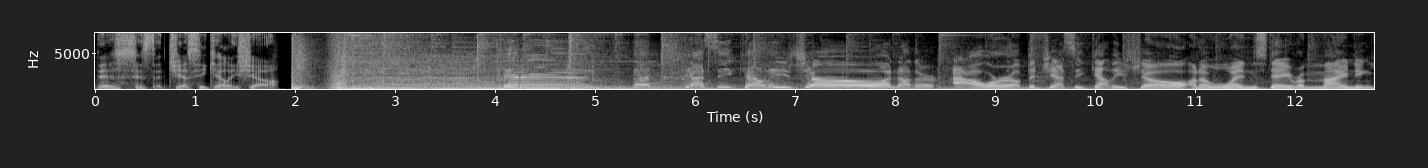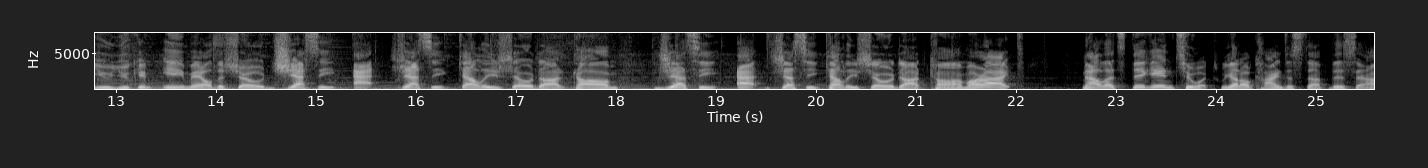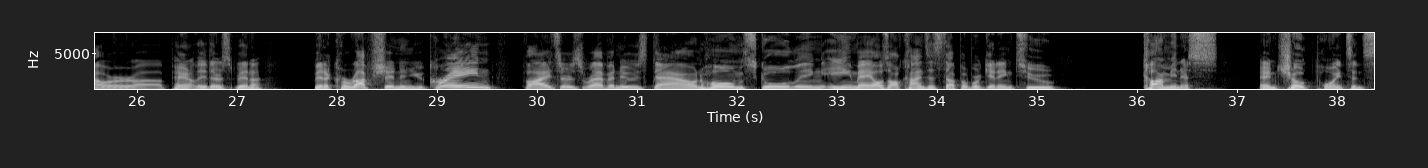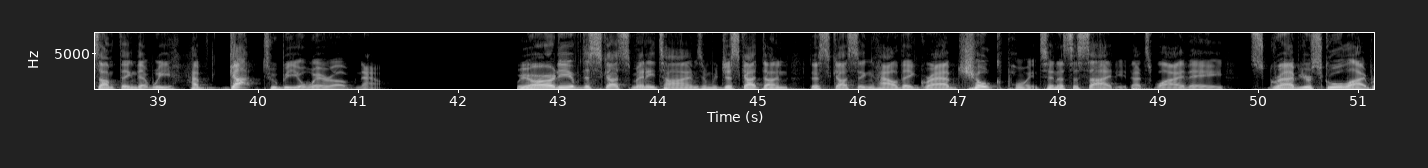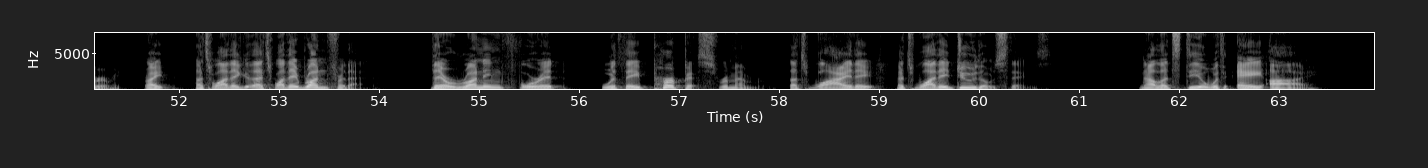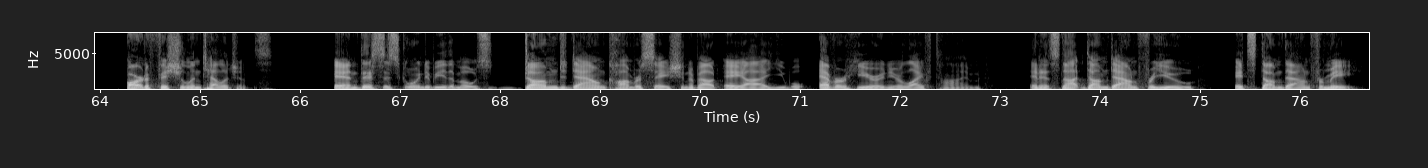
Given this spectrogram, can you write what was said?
This is the Jesse Kelly Show. It is the Jesse Kelly Show. Another hour of the Jesse Kelly Show on a Wednesday, reminding you you can email the show jesse at jessekellyshow.com. Jesse at jessekellyshow.com. All right. Now let's dig into it. We got all kinds of stuff this hour. Uh, apparently, there's been a bit of corruption in Ukraine. Pfizer's revenues down, homeschooling, emails, all kinds of stuff. But we're getting to communists and choke points and something that we have got to be aware of now. We already have discussed many times, and we just got done discussing how they grab choke points in a society. That's why they grab your school library, right? That's why they that's why they run for that. They're running for it with a purpose, remember. That's why they that's why they do those things. Now let's deal with AI, artificial intelligence. And this is going to be the most dumbed down conversation about AI you will ever hear in your lifetime. And it's not dumbed down for you, it's dumbed down for me.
